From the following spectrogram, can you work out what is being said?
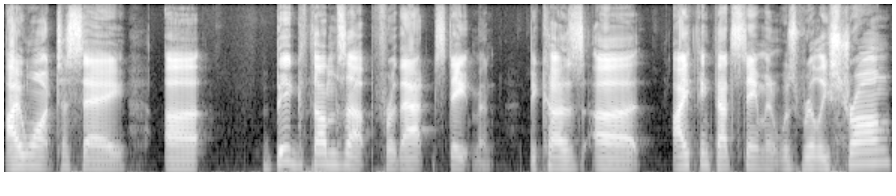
I want to say, uh, big thumbs up for that statement because, uh, I think that statement was really strong.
